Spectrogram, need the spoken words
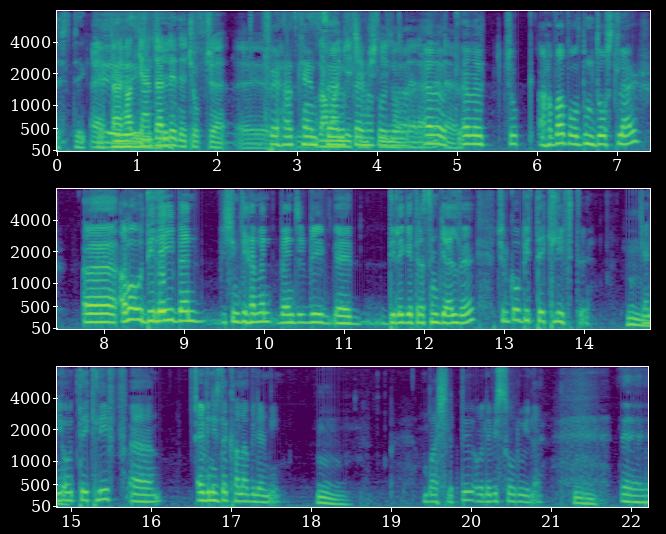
Destek. Evet, Ferhat Kentel'le de çokça e, Ferhat Kentel, zaman geçirmişliğin oldu herhalde. Evet, evet, evet. Çok ahbap oldum dostlar. Ee, ama o dileği ben şimdi hemen bence bir e, dile getiresim geldi. Çünkü o bir teklifti. Hmm. Yani o teklif e, evinizde kalabilir miyim? Hmm. Başlıklı öyle bir soruyla hmm. e,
